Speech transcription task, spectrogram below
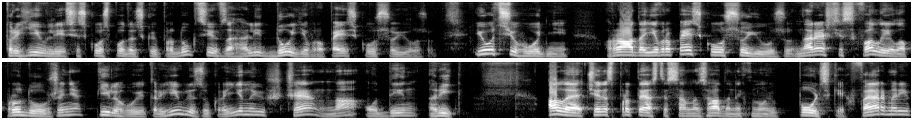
торгівлі сільськогосподарської продукції взагалі до Європейського Союзу. І от сьогодні Рада Європейського Союзу нарешті схвалила продовження пільгової торгівлі з Україною ще на один рік. Але через протести саме згаданих мною польських фермерів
